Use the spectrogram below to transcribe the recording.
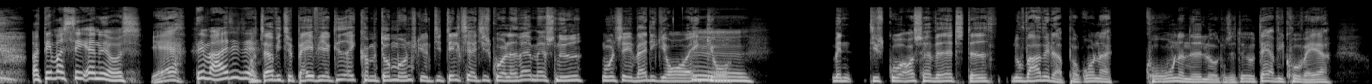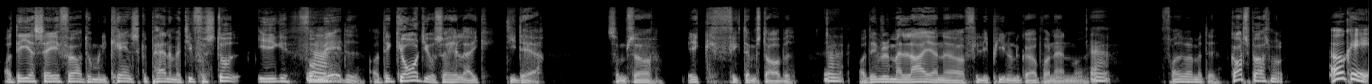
Og det var seerne også. Ja, Det var det, det. og der er vi tilbage, for jeg gider ikke komme med dumme undskyld. De deltagere, de skulle have lavet være med at snyde, uanset hvad de gjorde og ikke mm. gjorde. Men de skulle også have været et sted. Nu var vi der på grund af coronanedlukkelsen, så det er jo der, vi kunne være. Og det, jeg sagde før, dominikanske Panama, de forstod ikke formatet. Nej. Og det gjorde de jo så heller ikke, de der, som så ikke fik dem stoppet. Nej. Og det vil malayerne og filippinerne gøre på en anden måde. Ja. Fred være med det. Godt spørgsmål. Okay,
